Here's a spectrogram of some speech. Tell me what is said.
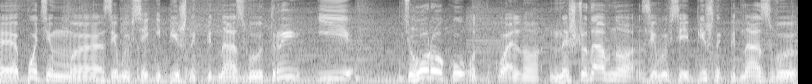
Е, потім з'явився і пішник під назвою Три. і Цього року, от буквально нещодавно, з'явився епішник під назвою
